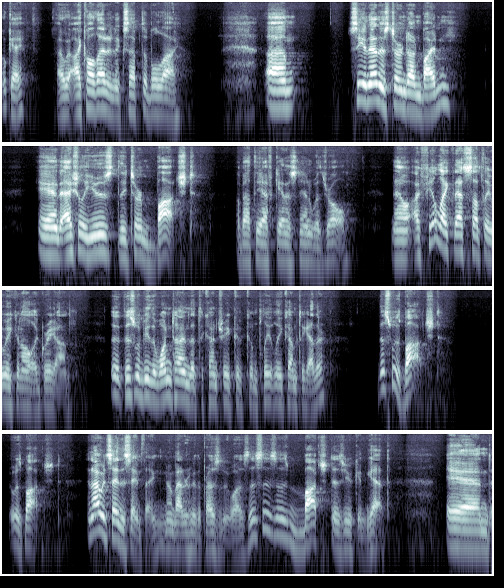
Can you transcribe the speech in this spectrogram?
Okay, I, I call that an acceptable lie. Um, CNN has turned on Biden and actually used the term botched about the Afghanistan withdrawal. Now, I feel like that's something we can all agree on. This would be the one time that the country could completely come together. This was botched. It was botched. And I would say the same thing, no matter who the president was. This is as botched as you can get. And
